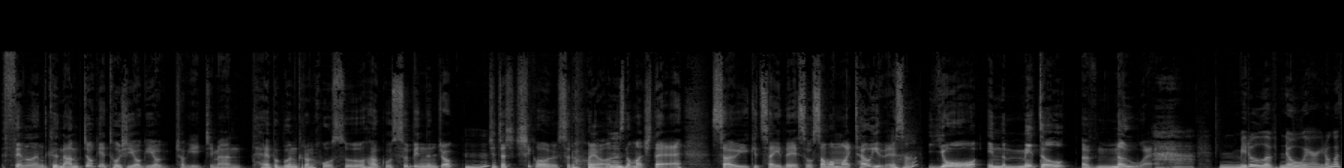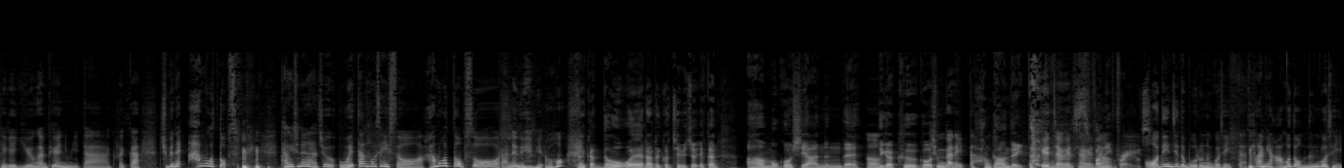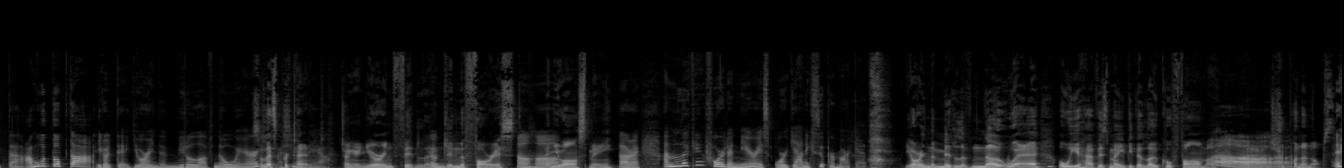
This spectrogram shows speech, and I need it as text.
핀란드 그 남쪽의 도시 여기 여기 저기 있지만 대부분 그런 호수하고 숲 있는 쪽 mm-hmm. 진짜 시골스러워요. Mm. There's not much there. So you could say this or someone might tell you this. Uh-huh. You're in the middle of nowhere. 아, middle of nowhere 이런 거 되게 유용한 표현입니다. 그러니까 주변에 아무것도 없을 때 당신은 아주 외딴 곳에 있어 아무것도 없어라는 의미로 그러니까 nowhere라는 거 재밌죠. 약간 아무 곳이 아는데 어, 네가 그곳 중간에 있다. 한 가운데 있다. 그렇죠, 그렇죠, 그렇죠. Funny phrase. 어딘지도 모르는 곳에 있다. 사람이 아무도 없는 곳에 있다. 아무것도 없다. 이럴 때 you're in the middle of nowhere. So let's pretend, 정연, you're in Finland okay. in the forest, uh-huh. and you ask me. All right, I'm looking for the nearest organic supermarket. You're in the middle of nowhere. All you have is maybe the local farmer. 아. 네, 슈퍼는 없어.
